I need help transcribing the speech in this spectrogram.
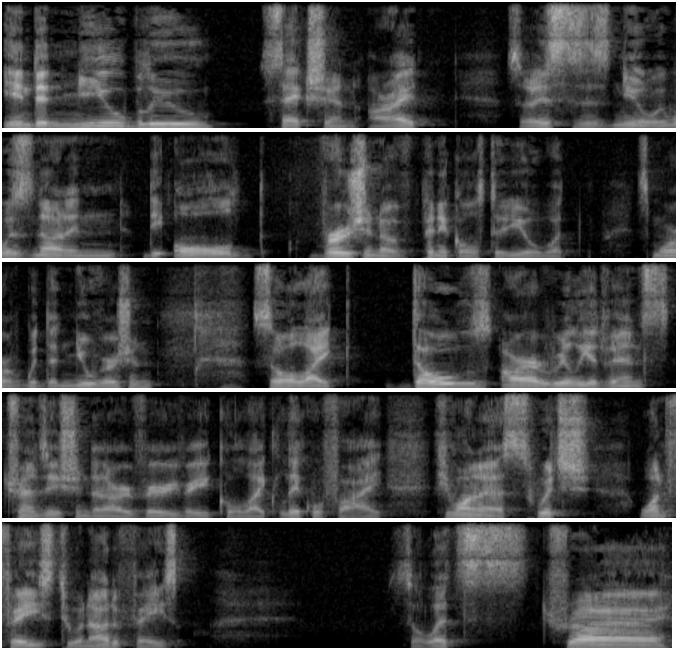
in the NewBlue section, all right? So this is new. It was not in the old version of Pinnacle Studio, but it's more with the new version. So like those are really advanced transition that are very, very cool, like Liquify. If you want to switch one face to another face, so let's try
